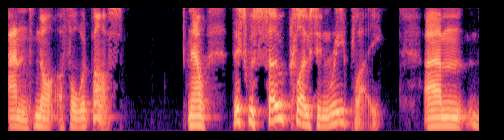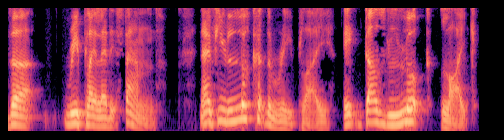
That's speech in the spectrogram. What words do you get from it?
and not a forward pass. Now, this was so close in replay um, that replay let it stand. Now, if you look at the replay, it does look like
